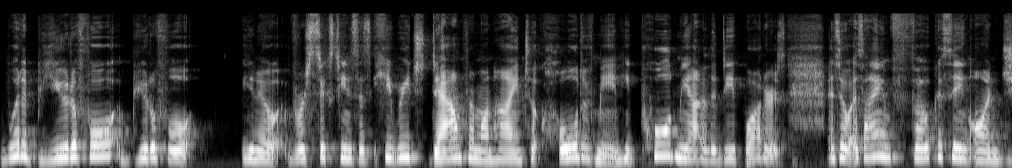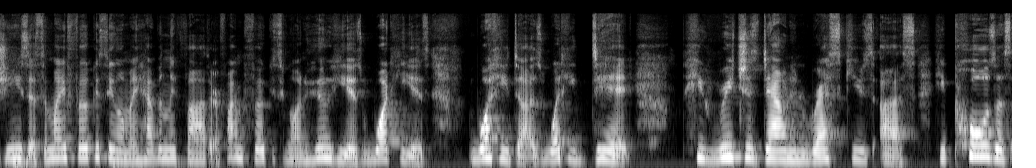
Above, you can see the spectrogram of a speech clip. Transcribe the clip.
What a beautiful, beautiful you know, verse 16 says, He reached down from on high and took hold of me, and He pulled me out of the deep waters. And so, as I am focusing on Jesus, am I focusing on my Heavenly Father? If I'm focusing on who He is, what He is, what He does, what He did, He reaches down and rescues us. He pulls us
